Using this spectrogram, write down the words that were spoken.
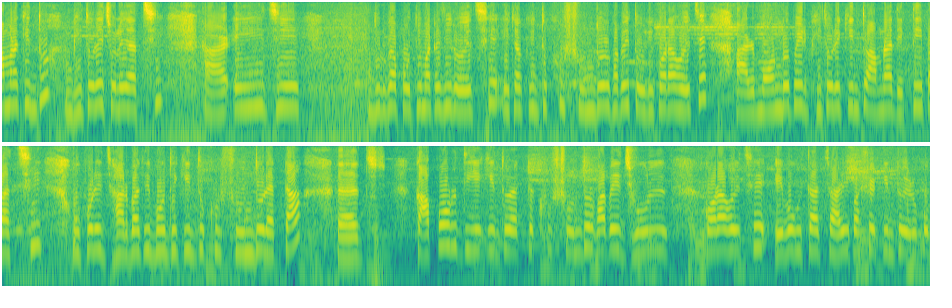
আমরা কিন্তু ভিতরে চলে যাচ্ছি। আর এই যে দুর্গা প্রতিমাটা যে রয়েছে এটা কিন্তু খুব সুন্দরভাবে তৈরি করা হয়েছে। আর মণ্ডপের ভিতরে কিন্তু আমরা দেখতেই পাচ্ছি উপরে ঝাড়বাতির মধ্যে কিন্তু খুব সুন্দর একটা কাপড় দিয়ে কিন্তু একটা খুব সুন্দরভাবে ঝুল করা হয়েছে এবং তার চারিপাশে কিন্তু এরকম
